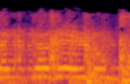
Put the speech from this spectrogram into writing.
நடக்க வேணும்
